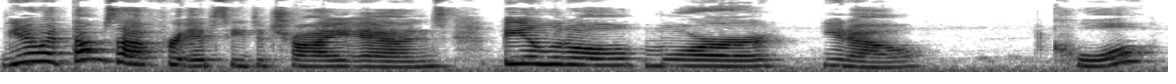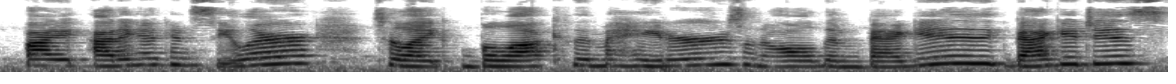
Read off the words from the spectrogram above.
you know what? Thumbs up for Ipsy to try and be a little more, you know, cool by adding a concealer to like block them haters and all them baggage baggages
